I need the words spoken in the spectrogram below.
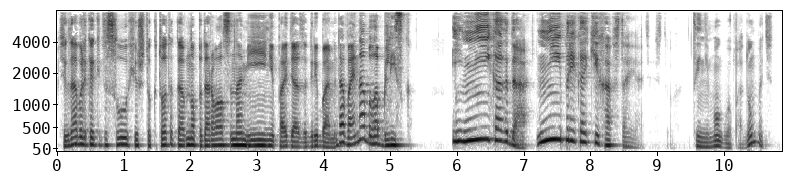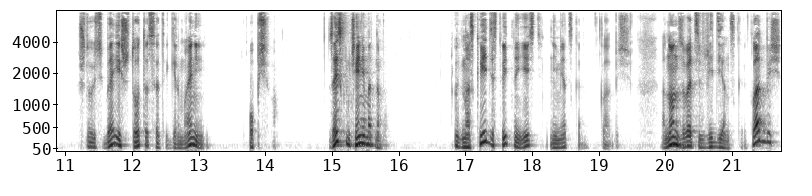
всегда были какие-то слухи, что кто-то давно подорвался на мине, пойдя за грибами. Да, война была близко. И никогда, ни при каких обстоятельствах ты не мог бы подумать, что у тебя есть что-то с этой Германией общего. За исключением одного. В Москве действительно есть немецкое кладбище. Оно называется Введенское кладбище.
